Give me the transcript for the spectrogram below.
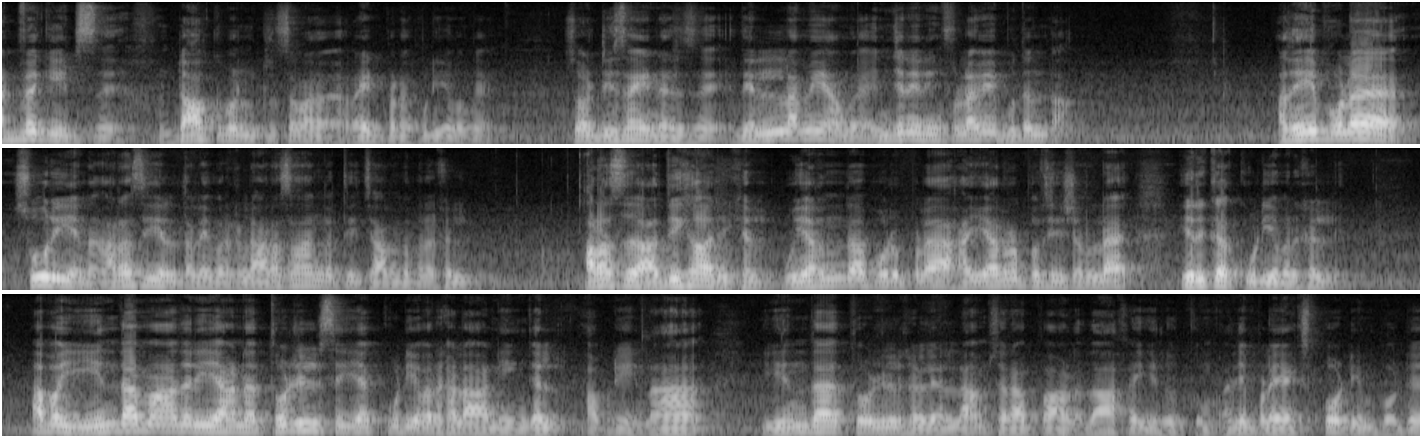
அட்வொகேட்ஸு டாக்குமெண்ட்ஸ்லாம் ரைட் பண்ணக்கூடியவங்க. ஸோ டிசைனர்ஸு இது எல்லாமே அவங்க இன்ஜினியரிங் ஃபுல்லாகவே புதன் தான். அதே போல் சூரியன் அரசியல் தலைவர்கள் அரசாங்கத்தை சார்ந்தவர்கள் அரசு அதிகாரிகள் உயர்ந்த பொறுப்பில் ஹையர் பொசிஷனில் இருக்கக்கூடியவர்கள் அப்போ இந்த மாதிரியான தொழில் செய்யக்கூடியவர்களா நீங்கள் அப்படின்னா இந்த தொழில்கள் எல்லாம் சிறப்பானதாக இருக்கும். அதே போல் export import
